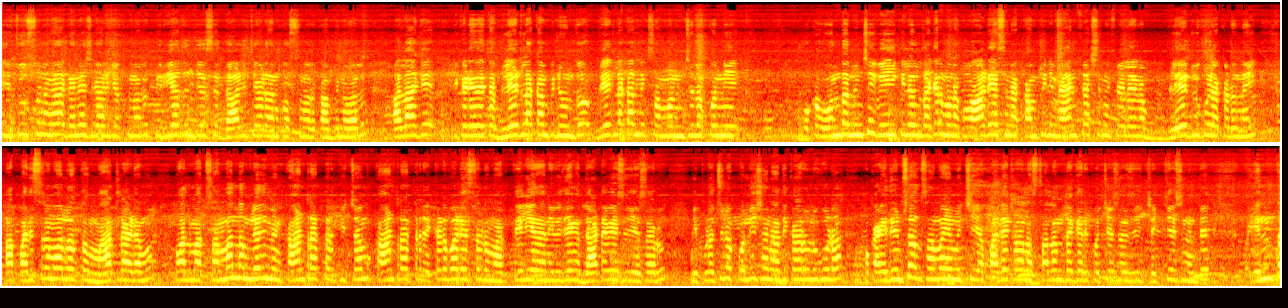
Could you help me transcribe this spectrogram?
ఇది చూస్తున్నాం కదా గణేష్ గారు చెప్తున్నారు ఫిర్యాదులు చేసి దాడి చేయడానికి వస్తున్నారు కంపెనీ వాళ్ళు. అలాగే ఇక్కడ ఏదైతే బ్లేడ్ల కంపెనీ ఉందో బ్లేడ్ల కంపెనీకి సంబంధించిన కొన్ని ఒక వంద నుంచి వెయ్యి కిలోల దగ్గర మనకు వాడేసిన కంపెనీ మ్యానుఫ్యాక్చరింగ్ ఫెయిల్ అయిన బ్లేడ్లు కూడా అక్కడ ఉన్నాయి? ఆ పరిశ్రమలతో మాట్లాడాము. వాళ్ళు మాకు సంబంధం లేదు మేము కాంట్రాక్టర్కి ఇచ్చాము. కాంట్రాక్టర్ ఎక్కడ పడేస్తాడో మాకు తెలియదు అనే విధంగా దాటవేసి చేశారు. ఇప్పుడు వచ్చిన పొల్యూషన్ అధికారులు కూడా ఒక ఐదు నిమిషాల సమయం ఇచ్చి ఆ పది ఎకరాల స్థలం దగ్గరికి వచ్చేసేసి చెక్ చేసినంటే ఎంత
